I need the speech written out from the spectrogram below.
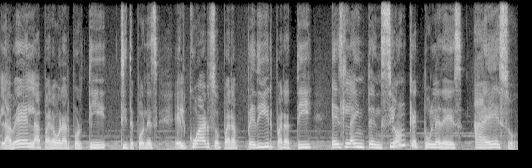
la vela para orar por ti, si te pones el cuarzo para pedir para ti, es la intención que tú le des a eso.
